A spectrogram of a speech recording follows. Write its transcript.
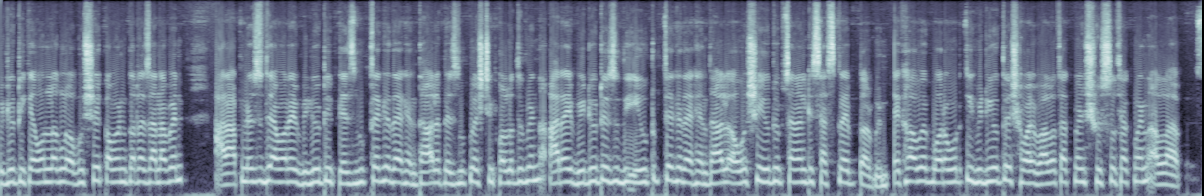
ভিডিওটি কেমন লাগল অবশ্যই কমেন্ট করে জানাবেন। আর আপনি যদি আমার এই ভিডিওটি ফেসবুক থেকে দেখেন, তাহলে ফেসবুক পেজটি ফলো দেবেন। আর এই ভিডিওটি যদি ইউটিউব থেকে দেখেন, তাহলে অবশ্যই ইউটিউব চ্যানেলটি সাবস্ক্রাইব করবেন। দেখা হবে পরবর্তী ভিডিওতে। সবাই ভালো থাকবেন, সুস্থ থাকবেন। আল্লাহ হাফেজ।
